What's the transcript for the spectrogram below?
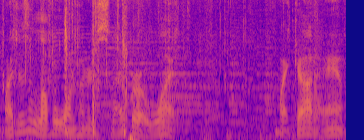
Am I just a level 100 sniper or what? Oh my god, I am.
